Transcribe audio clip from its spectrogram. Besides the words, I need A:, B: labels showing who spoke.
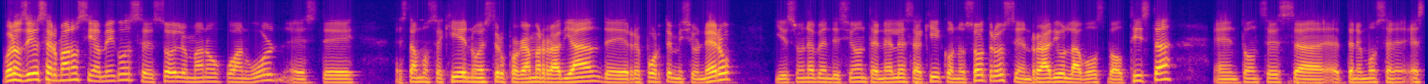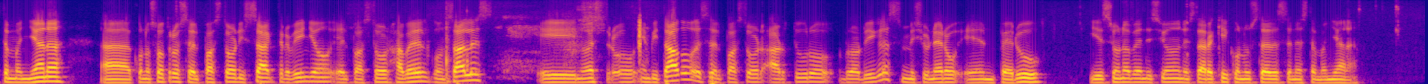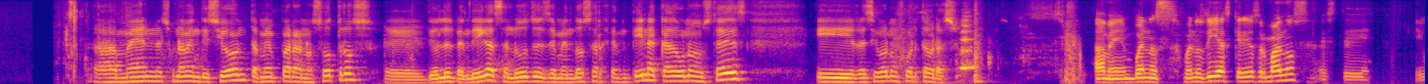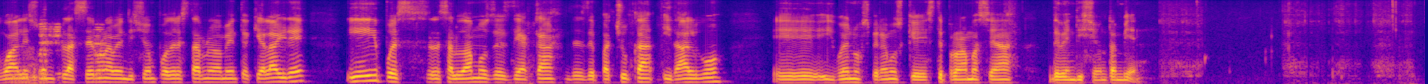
A: Buenos días, hermanos y amigos. Eh, soy el hermano Juan Ward. Este, estamos aquí en nuestro programa radial de Reporte Misionero y es una bendición tenerles aquí con nosotros en Radio La Voz Bautista. Entonces, ah, tenemos esta mañana ah, con nosotros el pastor Isaac Treviño, el pastor Javel González y nuestro invitado es el pastor Arturo Rodríguez, misionero en Perú. Y es una bendición estar aquí con ustedes en esta mañana.
B: Amén, es una bendición también para nosotros. Eh, Dios les bendiga. Saludos desde Mendoza, Argentina, a cada uno de ustedes y reciban un fuerte abrazo.
C: Amén. Buenos, buenos días, queridos hermanos. Este, igual es un placer, una bendición poder estar nuevamente aquí al aire. Y pues les saludamos desde acá, desde Pachuca, Hidalgo. Eh, y bueno, esperamos que este programa sea de bendición también.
